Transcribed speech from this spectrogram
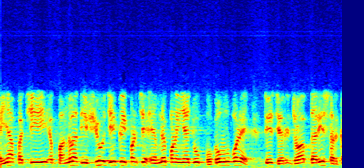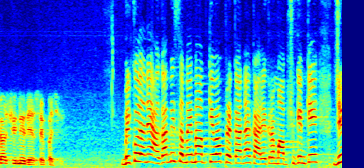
અહીંયા પછી બાંગ્લાદેશીઓ જે કંઈ પણ છે એમને પણ અહીંયા જો ભોગવવું પડે, તે જવાબદારી સરકારશ્રીની રહેશે પછી. બિલકુલ અને આગામી સમયમાં આપ કેવા પ્રકારના કાર્યક્રમ આપશો? કેમ કે જે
